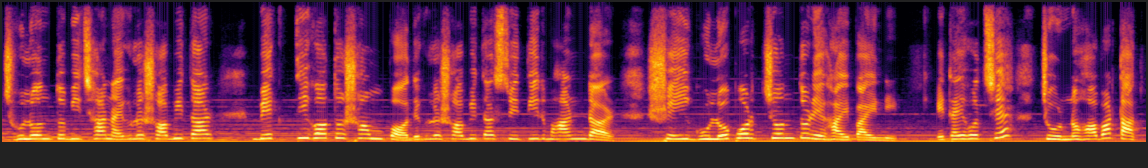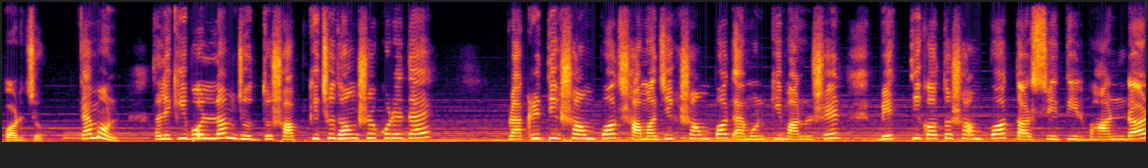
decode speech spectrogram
ঝুলন্ত বিছানা, এগুলো সবই তার ব্যক্তিগত সম্পদ, এগুলো সবই তার স্মৃতির ভাণ্ডার, সেইগুলো পর্যন্ত রেহাই পায়নি। এটাই হচ্ছে চূর্ণ হবার তাৎপর্য। কেমন? তাহলে কি বললাম? যুদ্ধ সব কিছু ধ্বংস করে দেয়। প্রাকৃতিক সম্পদ, সামাজিক সম্পদ, এমনকি মানুষের ব্যক্তিগত সম্পদ, তার স্মৃতির ভাণ্ডার,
